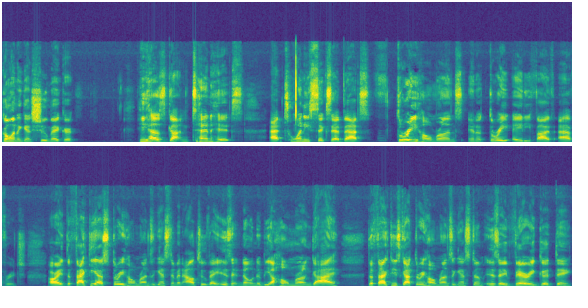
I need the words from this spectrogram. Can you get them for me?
going against Shoemaker. He has gotten 10 hits at 26 at bats, three home runs, and a 385 average. All right, the fact he has three home runs against him and Altuve isn't known to be a home run guy, the fact he's got three home runs against him is a very good thing.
